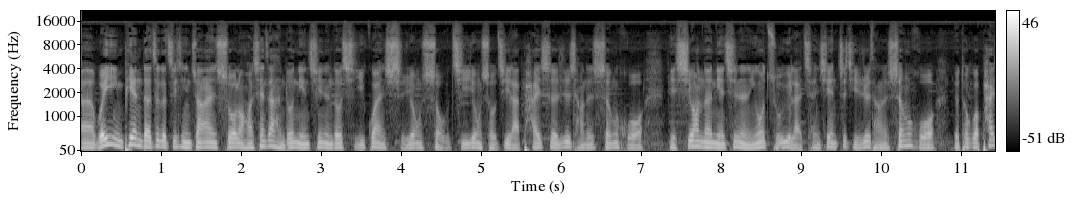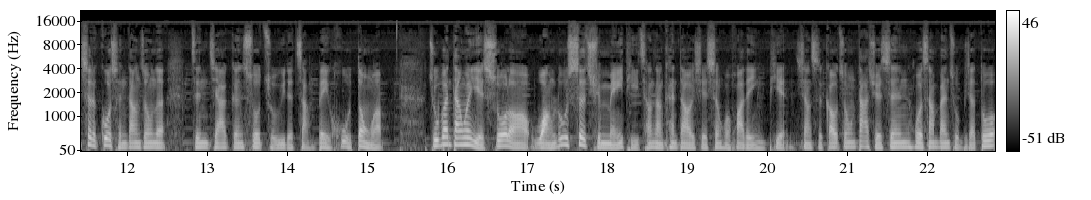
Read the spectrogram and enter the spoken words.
呃，微影片的这个执行专案说了哈，现在很多年轻人都习惯使用手机，用手机来拍摄日常的生活，也希望呢年轻人用族语来呈现自己日常的生活，有透过拍摄的过程当中呢，增加跟说族语的长辈互动哦。主办单位也说了哦，网络社群媒体常常看到一些生活化的影片，像是高中大学生或上班族比较多，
